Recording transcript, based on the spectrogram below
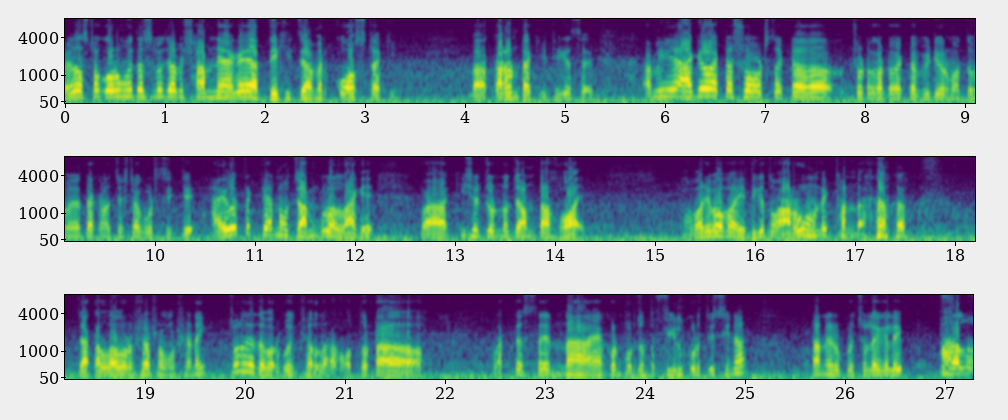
মেজাজটা গরম হইতেছিল যে আমি সামনে আগে আর দেখি জামের কজটা কি বা কারণটা কি, ঠিক আছে? আমি আগেও একটা শর্টস একটা ছোটোখাটো একটা ভিডিওর মাধ্যমে দেখানোর চেষ্টা করছি যে হাইওয়েতে কেন জামগুলো লাগে বা কিসের জন্য জামটা হয়? বাবারে বাবা, এদিকে তো আরও অনেক ঠান্ডা। যাক, আল্লাহ ভরসা, সমস্যা নেই। চলে যেতে পারব ইনশাল্লাহ অতটা লাগতেছে না, এখন পর্যন্ত ফিল করতেছি না। টানের উপরে চলে গেলেই ভালো।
